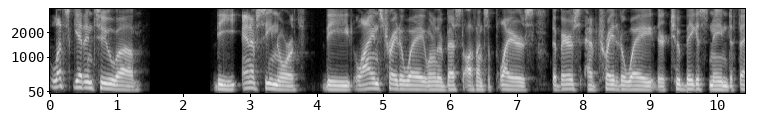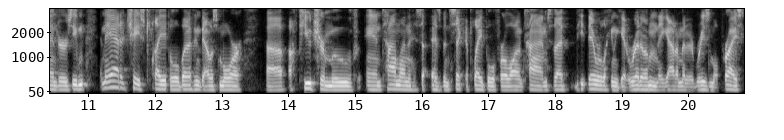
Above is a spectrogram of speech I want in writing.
let's get into uh, the NFC North. The Lions trade away one of their best offensive players. The Bears have traded away their two biggest name defenders, even and they added Chase Claypool, but I think that was more uh, a future move. And Tomlin has, has been sick of Claypool for a long time, so that he, they were looking to get rid of him. They got him at a reasonable price.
